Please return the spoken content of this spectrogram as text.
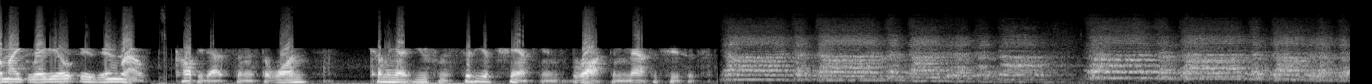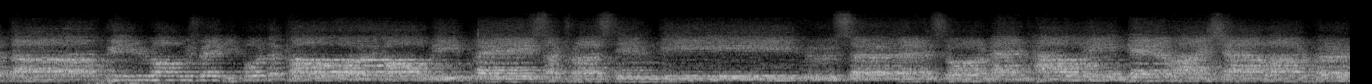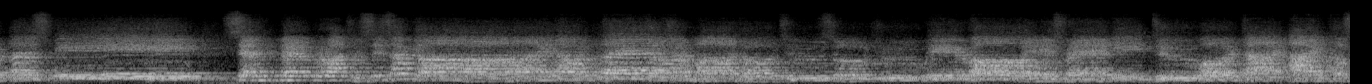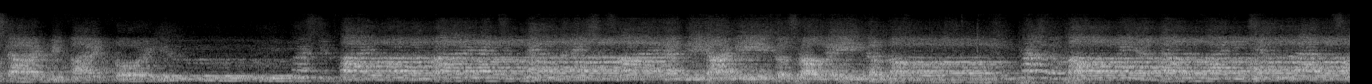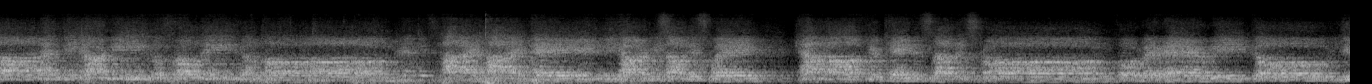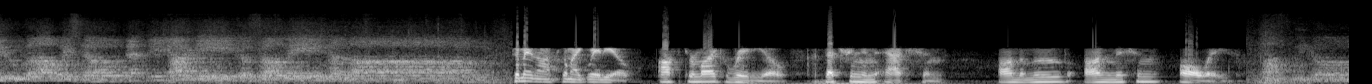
Alpha Mike Radio is in route. Copy that, Sinister One. Coming at you from the city of Champions, Brockton, Massachusetts. Da, da, da. Come in, Oscar Mike Radio. Oscar Mike Radio, veteran in action. On the move, on mission, always.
